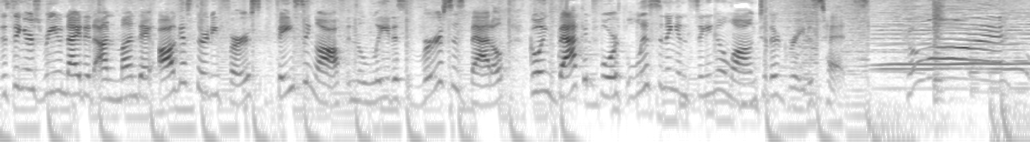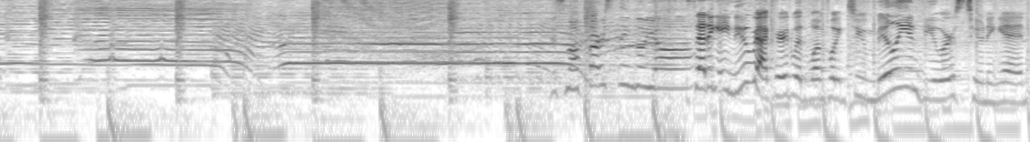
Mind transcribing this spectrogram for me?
the singers reunited on Monday, August 31st, facing off in the latest Verzuz battle, going back and forth, listening and singing along to their greatest hits. Come on! This is my first single, y'all. Setting a new record with 1.2 million viewers tuning in,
